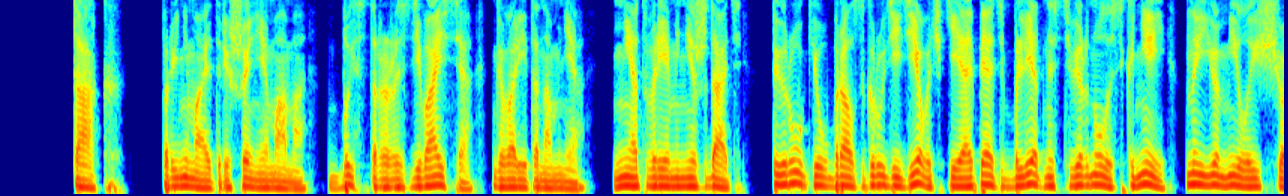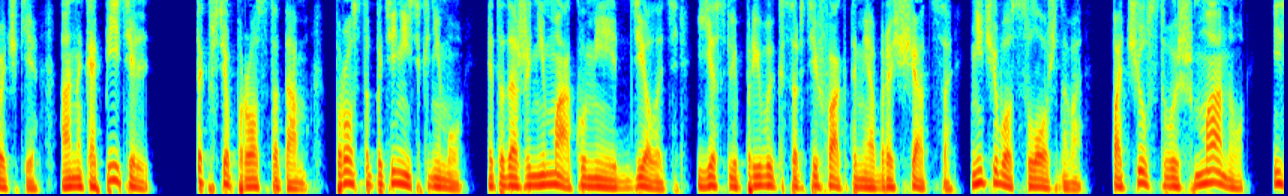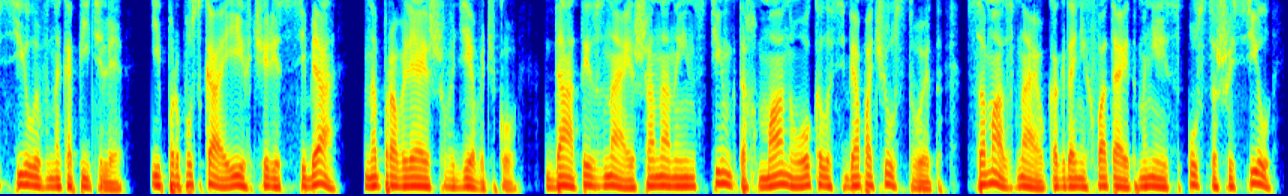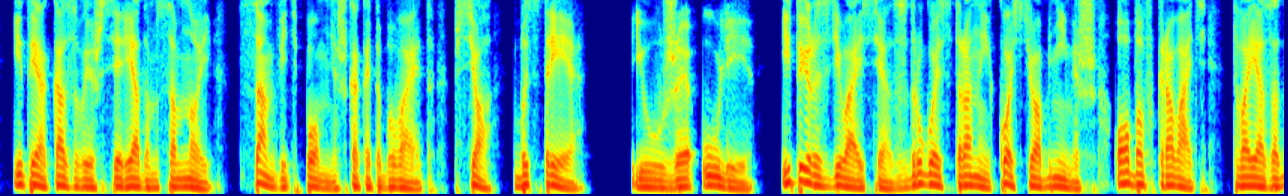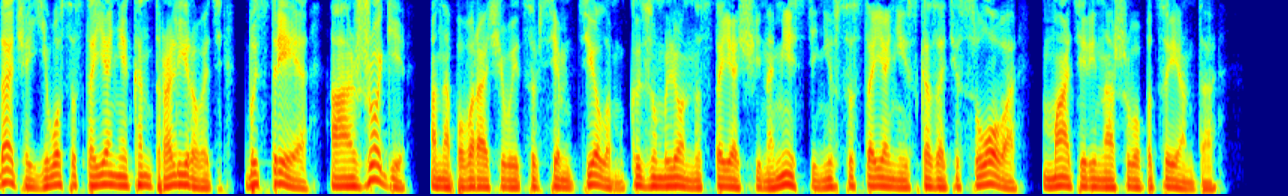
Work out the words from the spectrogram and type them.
«Так», — принимает решение мама. «Быстро раздевайся», — говорит она мне. «Нет времени ждать. Ты руки убрал с груди девочки, и опять бледность вернулась к ней на ее милые щечки. А накопитель? Так все просто там. Просто потянись к нему. Это даже не маг умеет делать, если привык с артефактами обращаться. Ничего сложного. Почувствуешь ману и силы в накопителе, и, пропуская их через себя, направляешь в девочку. Да, ты знаешь, она на инстинктах ману около себя почувствует. Сама знаю, когда не хватает мне из пустоши сил, и ты оказываешься рядом со мной. Сам ведь помнишь, как это бывает. Все, быстрее. И уже Улии. И ты раздевайся, с другой стороны Костю обнимешь, оба в кровать. Твоя задача — его состояние контролировать. Быстрее, а ожоги...» Она поворачивается всем телом к изумленно стоящей на месте, не в состоянии сказать и слова, матери нашего пациента.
